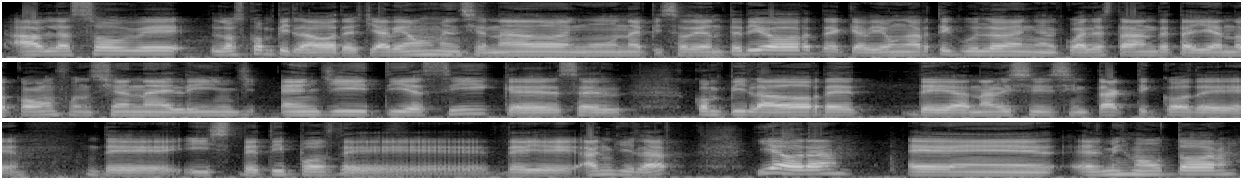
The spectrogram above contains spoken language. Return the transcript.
habla sobre los compiladores. Ya habíamos mencionado en un episodio anterior de que había un artículo en el cual estaban detallando cómo funciona el NGTSC, que es el compilador de, análisis sintáctico de, de, tipos de, Angular. Y ahora eh, el mismo autor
